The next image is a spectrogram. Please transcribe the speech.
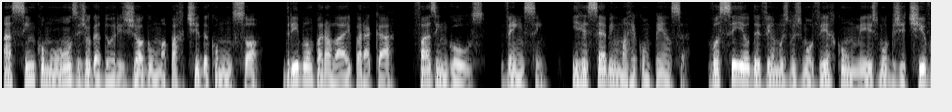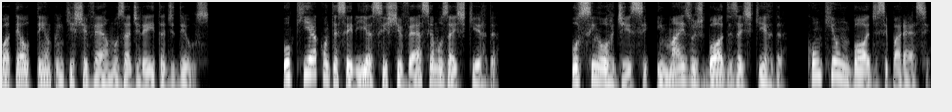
Assim como onze jogadores jogam uma partida como um só, driblam para lá e para cá, fazem gols, vencem, e recebem uma recompensa, você e eu devemos nos mover com o mesmo objetivo até o tempo em que estivermos à direita de Deus. O que aconteceria se estivéssemos à esquerda? O Senhor disse: E mais os bodes à esquerda, com que um bode se parece?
